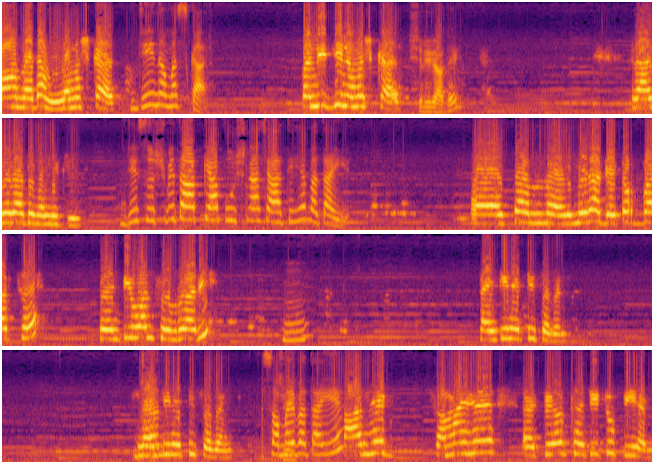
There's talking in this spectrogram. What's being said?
हाँ मैडम नमस्कार। जी नमस्कार। पंडित जी नमस्कार। श्री राधे। राधे राधे पंडित जी। जी सुष्मिता आप क्या पूछना चाहती है बताइए। सर मेरा डेट ऑफ़ बर्थ है twenty one February nineteen seven nineteen eighty seven समय बताइए। है समय है twelve thirty two P M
